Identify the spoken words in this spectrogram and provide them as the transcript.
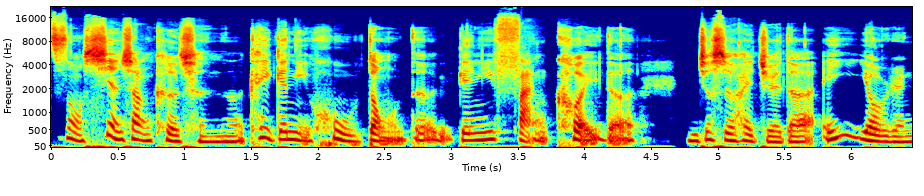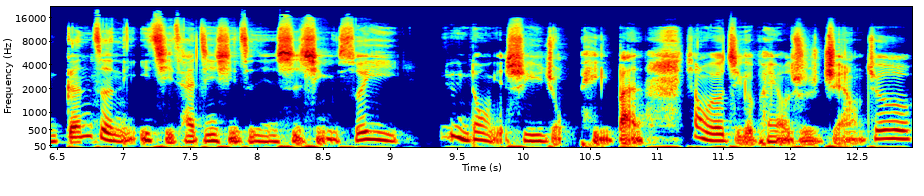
这种线上课程呢，可以跟你互动的，给你反馈的。你就是会觉得，哎，有人跟着你一起在进行这件事情，所以运动也是一种陪伴。像我有几个朋友就是这样，就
